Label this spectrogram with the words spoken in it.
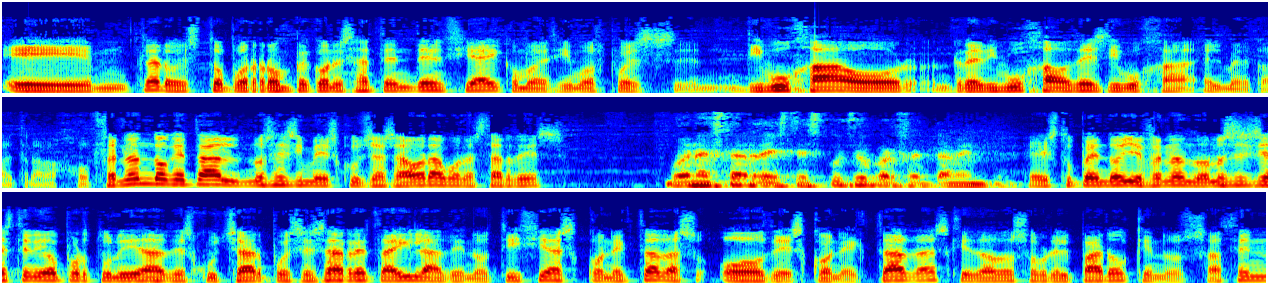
Eh, claro, esto pues rompe con esa tendencia y como decimos, pues dibuja o redibuja o desdibuja el mercado de trabajo. Fernando, ¿qué tal? No sé si me escuchas ahora. Buenas tardes. Buenas tardes, te escucho perfectamente. Estupendo. Oye, Fernando, no sé si has tenido oportunidad de escuchar pues esa retaíla de noticias conectadas o desconectadas que he dado sobre el paro que nos hacen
